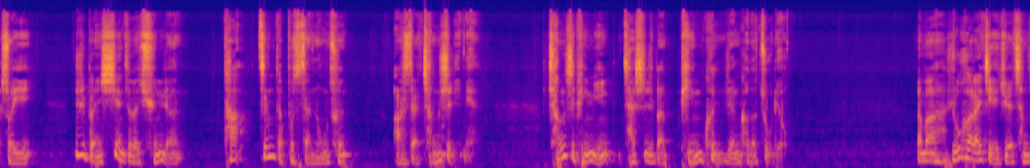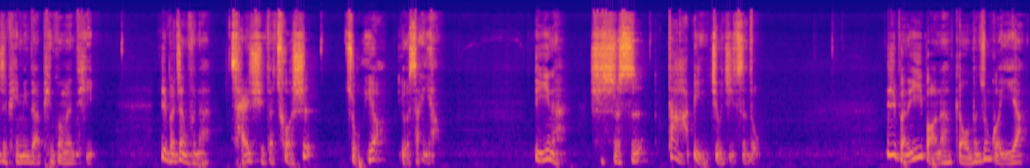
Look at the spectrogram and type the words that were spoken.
所以，日本现在的穷人。他真的不是在农村，而是在城市里面。城市平民才是日本贫困人口的主流。那么，如何来解决城市平民的贫困问题？日本政府呢，采取的措施主要有三样。第一呢，是实施大病救济制度。日本的医保呢，跟我们中国一样，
